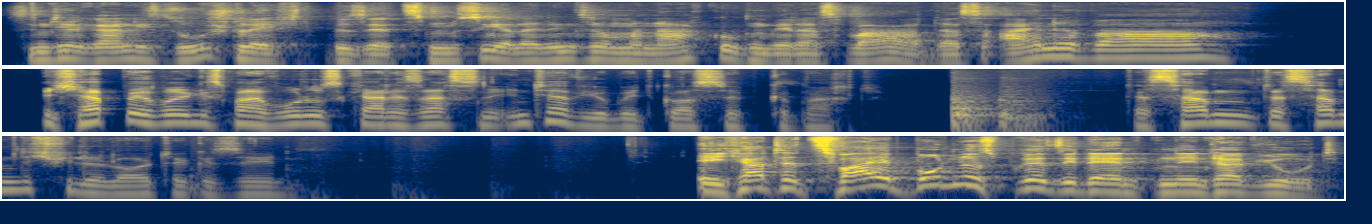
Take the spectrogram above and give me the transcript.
sind ja gar nicht so schlecht besetzt. Müssen ich allerdings nochmal nachgucken, wer das war. Das eine war. Ich habe übrigens mal, wo du es gerade sagst, ein Interview mit Gossip gemacht. Das haben, das haben nicht viele Leute gesehen. Ich hatte zwei Bundespräsidenten interviewt.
